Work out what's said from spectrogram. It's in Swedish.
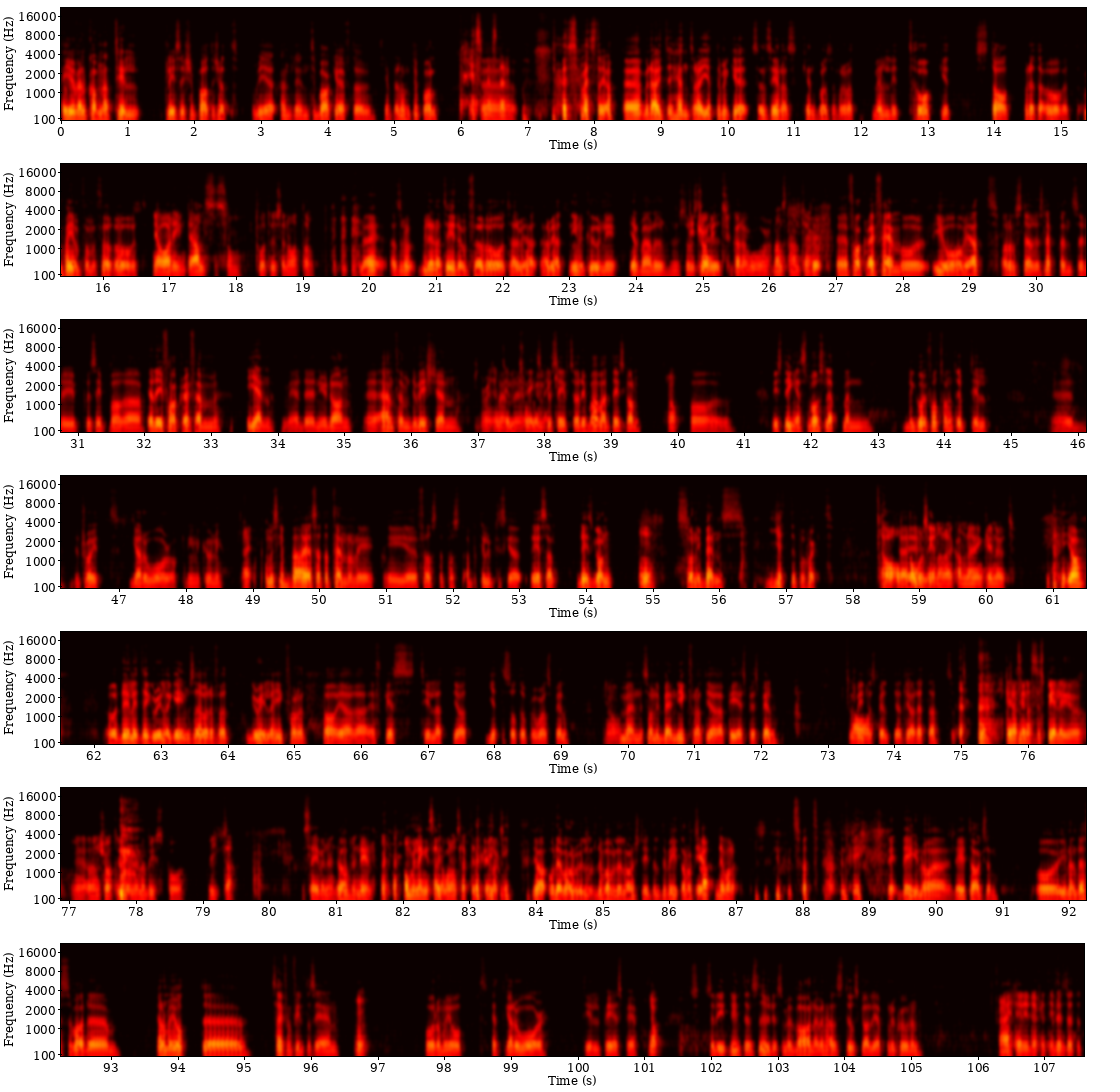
Hej och välkomna till Playstation Party Chat. Vi är äntligen tillbaka efter jävla långt uppehåll. Semester. Eh, semester ja. Eh, men det har inte hänt sådär jättemycket sen senast inte påstå för det har varit väldigt tråkigt start på detta året om man jämför med förra året. Ja, det är ju inte alls som 2018. Nej, alltså då, vid denna tiden förra året hade vi, ha- hade vi haft Nino Kuni, hjälp mig här nu. Detroit, God of War, Monster Hunter. Eh, Far Cry 5 och i år har vi haft, av de större släppen så är det i princip bara, ja det är Far Cry 5 igen med eh, New Dawn, eh, Anthem, Division, Resident men eh, 2 Remake. exklusivt så har det bara varit Days Gone. Ja. Och visst, det är inga småsläpp men det går ju fortfarande inte upp till eh, Detroit, God of War och Nino Kuni. Nej. Om vi ska börja sätta tänderna i, i eh, första postapokalyptiska resan, Days Gone, Mm. Sonny Benz jätteprojekt. Ja, är åtta ju- år senare kom den äntligen ut. ja, och det är lite Guerrilla Games över det för att Guerrilla gick från att bara göra FPS till att göra ett jättestort Open World-spel. Ja. Men Sonny Ben gick från att göra PSP-spel och Ja. Vita-spel till att göra detta. Så Deras senaste spel är ju eh, Uncharted och Abyss på vita. Det säger väl en, Ja. en del om hur länge sedan det var de släppte ett spel också. ja, och det var, det var väl en launchtitel till Vitan också. Ja, det var det. så att, det, det, det är ju några, det är ett tag sedan. Och innan dess så var det, ja de har gjort uh, Siphon Filter-serien. Mm. Och de har gjort ett God of War till PSP. Ja. Så, det, det är inte en studio som är vana vid den här storskaliga produktionen Nej, det är det på definitivt det inte. sättet.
